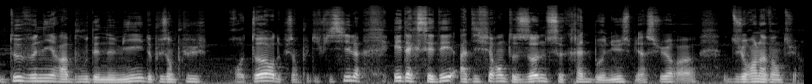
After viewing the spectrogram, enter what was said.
de venir à bout d'ennemis de plus en plus rotor, de plus en plus difficile, et d'accéder à différentes zones secrètes bonus, bien sûr, euh, durant l'aventure.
